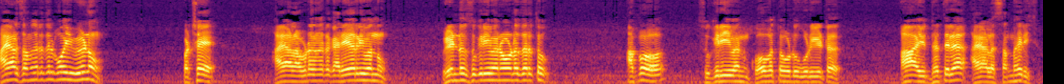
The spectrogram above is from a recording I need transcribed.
അയാൾ സമുദ്രത്തിൽ പോയി വീണു. പക്ഷേ അയാൾ അവിടെ നിന്നിട്ട് കരയേറി വന്നു. വീണ്ടും സുഗ്രീവനോട് എതിർത്തു. അപ്പോൾ സുഗ്രീവൻ കോപത്തോടു കൂടിയിട്ട് ആ യുദ്ധത്തിൽ അയാളെ സംഹരിച്ചു.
